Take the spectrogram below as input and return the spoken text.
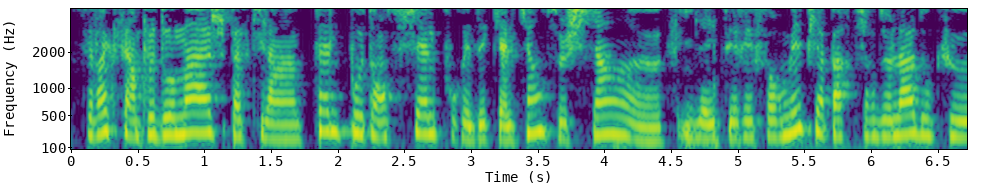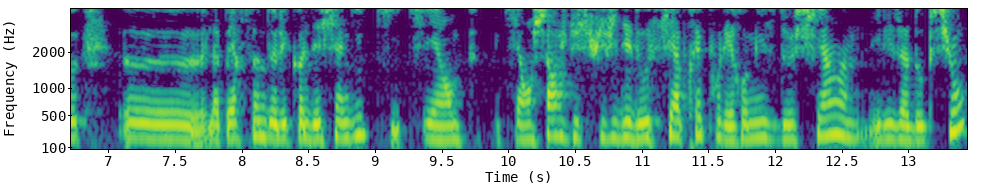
c'est vrai que c'est un peu dommage parce qu'il a un tel potentiel pour aider quelqu'un. Ce chien, euh, il a été réformé, puis à partir de là, donc euh, euh, la personne de l'école des chiens geeks qui, qui, est en, qui est en charge du suivi des dossiers après pour les remises de chiens et les adoptions,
